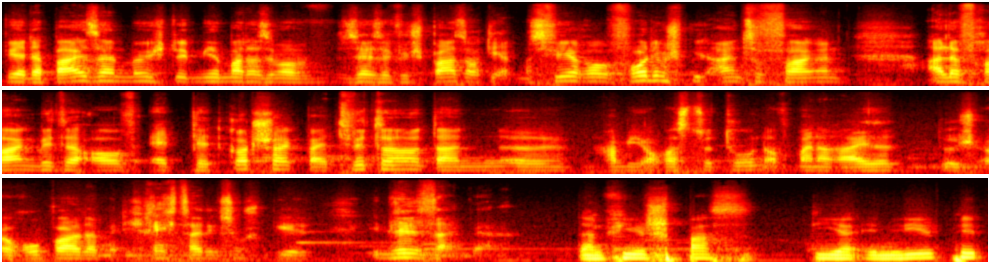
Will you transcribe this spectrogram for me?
Wer dabei sein möchte, mir macht das immer sehr, sehr viel Spaß, auch die Atmosphäre vor dem Spiel einzufangen. Alle Fragen bitte auf @petgottschalk bei Twitter. Dann äh, habe ich auch was zu tun auf meiner Reise durch Europa, damit ich rechtzeitig zum Spiel in Lille sein werde. Dann viel Spaß dir in Lille, Pitt.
